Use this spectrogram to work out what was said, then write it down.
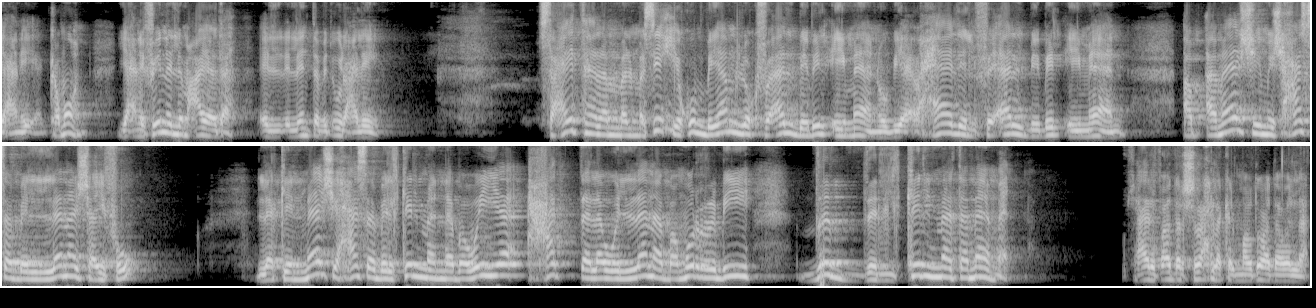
يعني كمون يعني فين اللي معايا ده؟ اللي أنت بتقول عليه. ساعتها لما المسيح يكون بيملك في قلبي بالإيمان وبيحالل في قلبي بالإيمان أبقى ماشي مش حسب اللي أنا شايفه لكن ماشي حسب الكلمة النبوية حتى لو اللي أنا بمر بيه ضد الكلمة تماما. مش عارف أقدر أشرح لك الموضوع ده ولا لأ.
